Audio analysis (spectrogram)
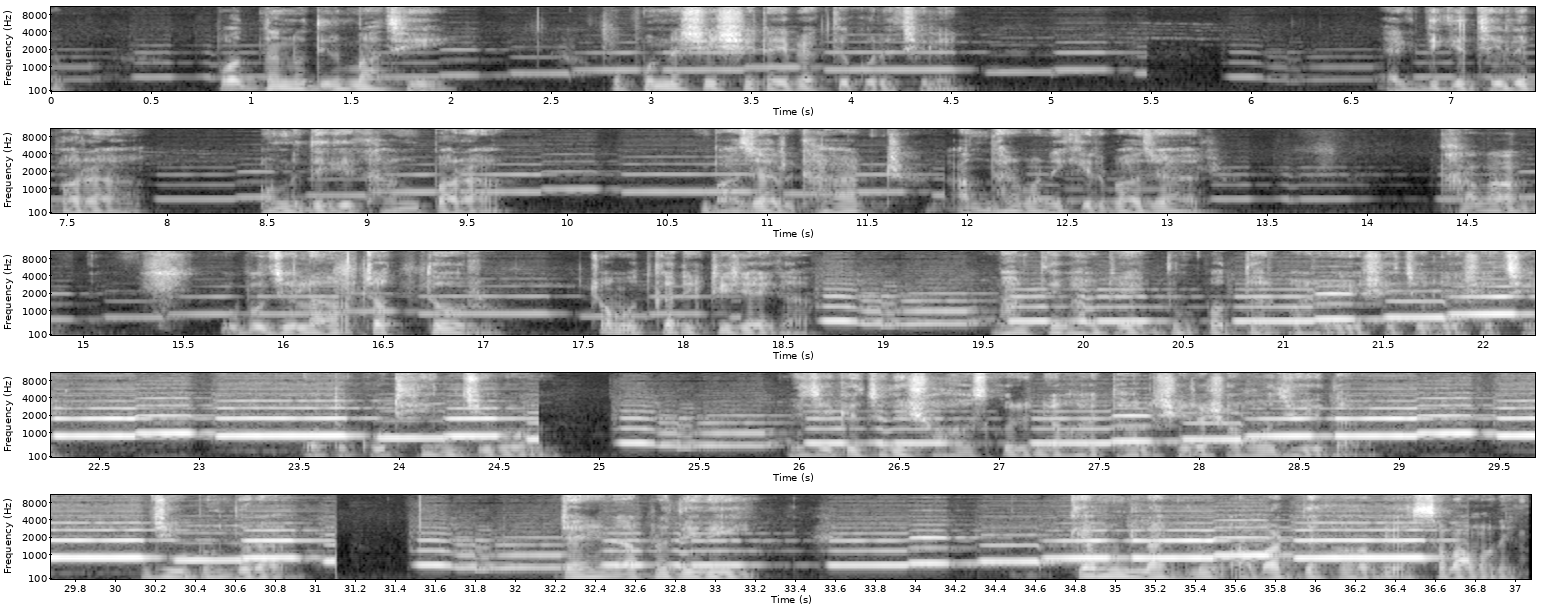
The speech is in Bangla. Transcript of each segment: পদ্মা নদীর মাঝে উপন্যাসে সেটাই ব্যক্ত করেছিলেন। একদিকে জেলে পাড়া অন্যদিকে খানপাড়া, বাজার ঘাট, আন্ধারমানিকের বাজার, থানা, উপজেলা চত্বর, চমৎকার একটি জায়গা। ভাঙতে ভাঙতে একদম পদ্মার পাহাড়ে এসে চলে এসেছে। কত কঠিন জীবন। নিজেকে যদি সহজ করে নেওয়া হয়, তাহলে সেটা সহজ হয়ে দাঁড়ায়। যে বন্ধুরা, জানি না আপনাদের এই কেমন লাগল, আবার দেখা হবে। আসসালামু আলাইকুম।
